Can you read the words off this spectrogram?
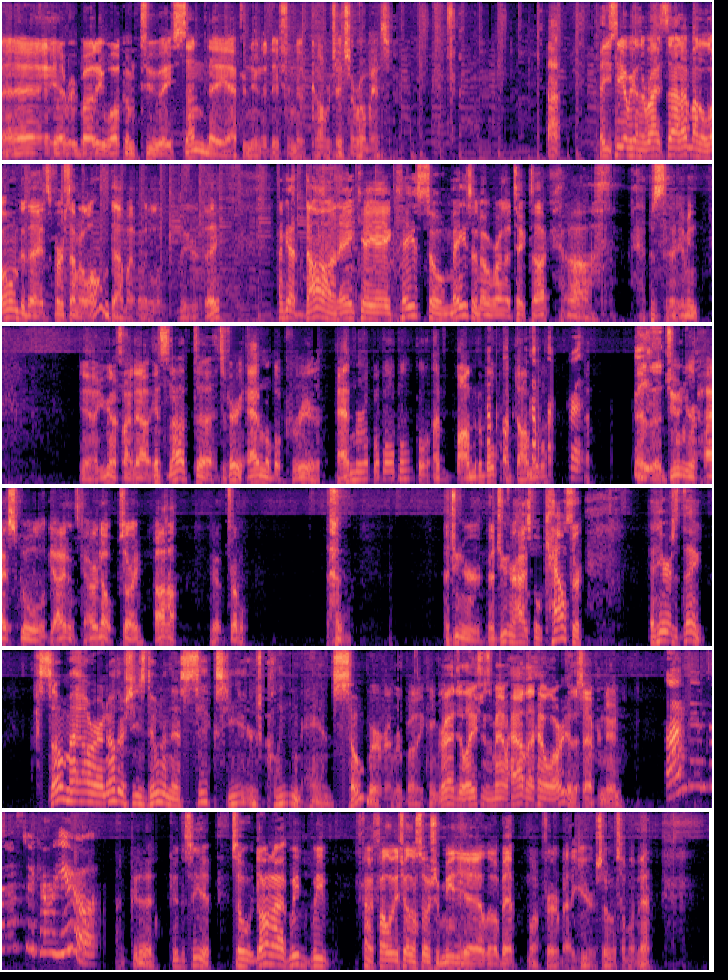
Hey, everybody, welcome to a Sunday afternoon edition of Conversation of Romance. Ah, hey, you see over here on the right side, I'm not alone today. It's the first time in a long time I've been alone New Year's Day. I've got Dawn, aka QuesoMason, over on the TikTok. Uh, was, I mean, yeah, you're gonna find out. It's not. Uh, it's a very admirable career. Admirable, abominable, abominable. As a junior high school guidance, or no, sorry, aha, you got in trouble. a junior, a junior high school counselor. And here's the thing: somehow or another, she's doing this six years clean and sober. Everybody, congratulations, ma'am. How the hell are you this afternoon? I'm fantastic. How are you? I'm good. Good to see you. So, I, we we kind of followed each other on social media a little bit, well, for about a year or so, something like that.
